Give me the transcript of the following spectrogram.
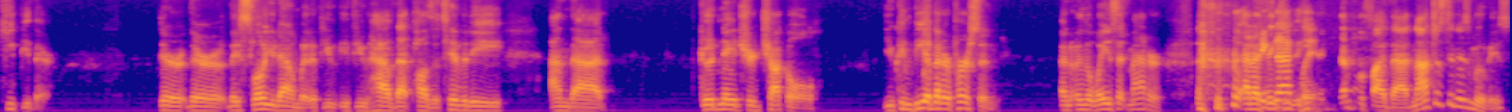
keep you there. They're they're they slow you down, but if you if you have that positivity and that good natured chuckle, you can be a better person, and in the ways that matter. and I exactly. think he, he exemplified that not just in his movies,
